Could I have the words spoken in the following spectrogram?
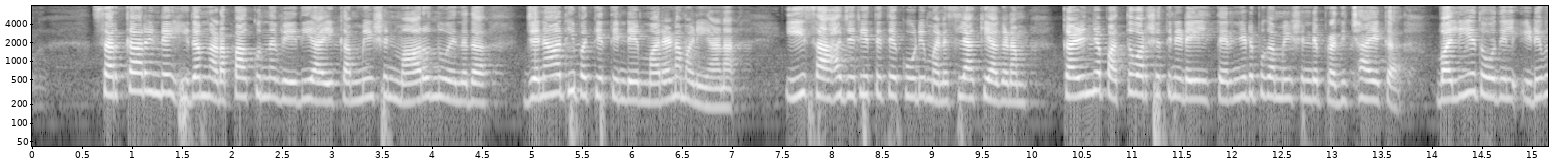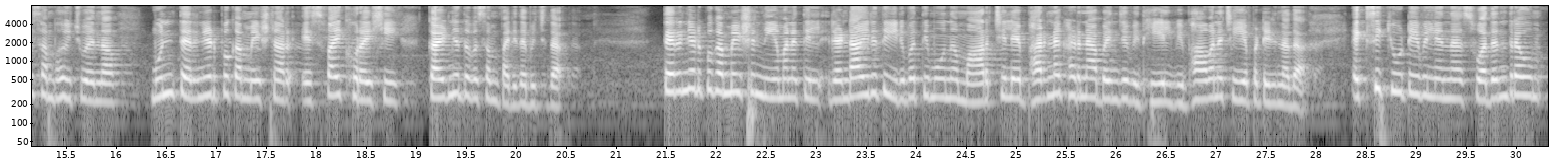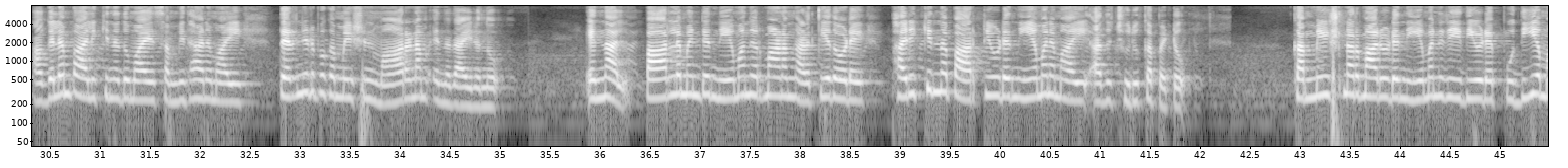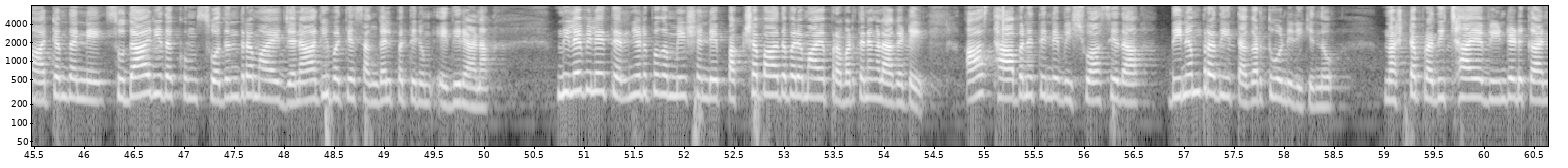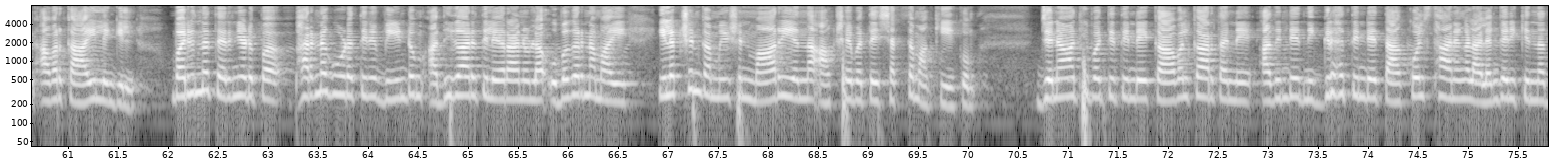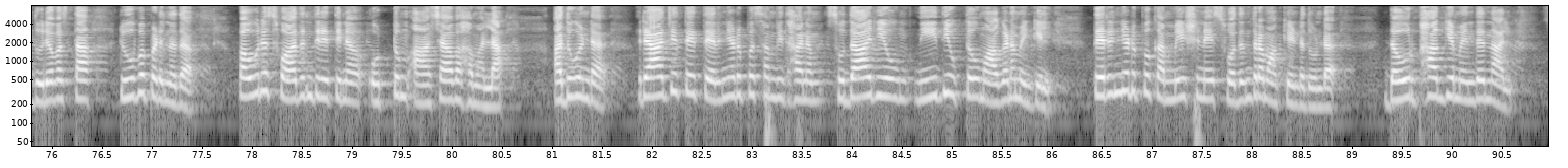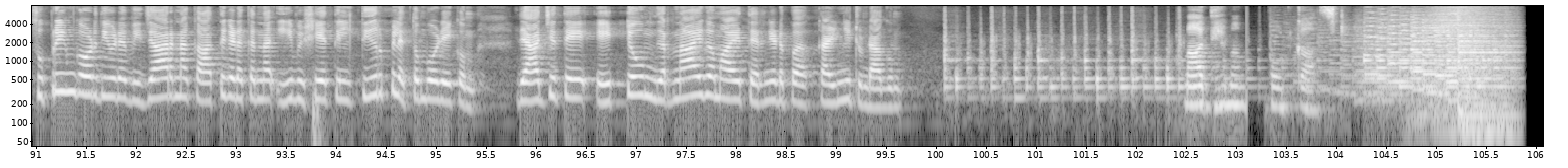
സർക്കാരിന്റെ ഹിതം നടപ്പാക്കുന്ന വേദിയായി കമ്മീഷൻ മാറുന്നു എന്നത് ജനാധിപത്യത്തിന്റെ മരണമണിയാണ്. ഈ സാഹചര്യത്തെ കൂടി മനസ്സിലാക്കിയാകണം കഴിഞ്ഞ പത്തു വർഷത്തിനിടയിൽ തെരഞ്ഞെടുപ്പ് കമ്മീഷന്റെ പ്രതിച്ഛായക്ക് വലിയ തോതിൽ ഇടിവ് സംഭവിച്ചുവെന്ന് മുൻ തെരഞ്ഞെടുപ്പ് കമ്മീഷണർ എസ് വൈ ഖുറൈഷി കഴിഞ്ഞ ദിവസം പരിതപിച്ചത്. തെരഞ്ഞെടുപ്പ് കമ്മീഷൻ നിയമനത്തിൽ രണ്ടായിരത്തി ഇരുപത്തിമൂന്ന് മാർച്ചിലെ ഭരണഘടനാ ബെഞ്ച് വിധിയിൽ വിഭാവന ചെയ്യപ്പെട്ടിരുന്നത് എക്സിക്യൂട്ടീവിൽ നിന്ന് സ്വതന്ത്രവും അകലം പാലിക്കുന്നതുമായ സംവിധാനമായി തെരഞ്ഞെടുപ്പ് കമ്മീഷൻ മാറണം എന്നതായിരുന്നു. എന്നാൽ പാർലമെന്റ് നിയമനിർമ്മാണം നടത്തിയതോടെ ഭരിക്കുന്ന പാർട്ടിയുടെ നിയമനമായി അത് ചുരുക്കപ്പെട്ടു. കമ്മീഷണർമാരുടെ നിയമന രീതിയുടെ പുതിയ മാറ്റം തന്നെ സുതാര്യതക്കും സ്വതന്ത്രമായ ജനാധിപത്യ സങ്കല്പത്തിനും എതിരാണ്. നിലവിലെ തെരഞ്ഞെടുപ്പ് കമ്മീഷന്റെ പക്ഷപാതപരമായ പ്രവർത്തനങ്ങളാകട്ടെ ആ സ്ഥാപനത്തിന്റെ വിശ്വാസ്യത ദിനം പ്രതി തകർത്തുകൊണ്ടിരിക്കുന്നു. നഷ്ടപ്രതിച്ഛായ വീണ്ടെടുക്കാൻ അവർക്കായില്ലെങ്കിൽ വരുന്ന തെരഞ്ഞെടുപ്പ് ഭരണകൂടത്തിന് വീണ്ടും അധികാരത്തിലേറാനുള്ള ഉപകരണമായി ഇലക്ഷൻ കമ്മീഷൻ മാറിയെന്ന ആക്ഷേപത്തെ ശക്തമാക്കിയേക്കും. ജനാധിപത്യത്തിന്റെ കാവൽക്കാർ തന്നെ അതിന്റെ നിഗ്രഹത്തിന്റെ താക്കോൽ സ്ഥാനങ്ങൾ അലങ്കരിക്കുന്ന ദുരവസ്ഥ രൂപപ്പെടുന്നത് പൗരസ്വാതന്ത്ര്യത്തിന് ഒട്ടും ആശാവഹമല്ല. അതുകൊണ്ട് രാജ്യത്തെ തെരഞ്ഞെടുപ്പ് സംവിധാനം സുതാര്യവും നീതിയുക്തവുമാകണമെങ്കിൽ തെരഞ്ഞെടുപ്പ് കമ്മീഷനെ സ്വതന്ത്രമാക്കേണ്ടതുണ്ട്. ദൗർഭാഗ്യം എന്തെന്നാൽ സുപ്രീം കോടതിയുടെ വിചാരണ കാത്തുകിടക്കുന്ന ഈ വിഷയത്തിൽ തീർപ്പിലെത്തുമ്പോഴേക്കും രാജ്യത്തെ ഏറ്റവും നിർണായകമായ തെരഞ്ഞെടുപ്പ് കഴിഞ്ഞിട്ടുണ്ടാകും. മാധ്യമം പോഡ്കാസ്റ്റ്.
